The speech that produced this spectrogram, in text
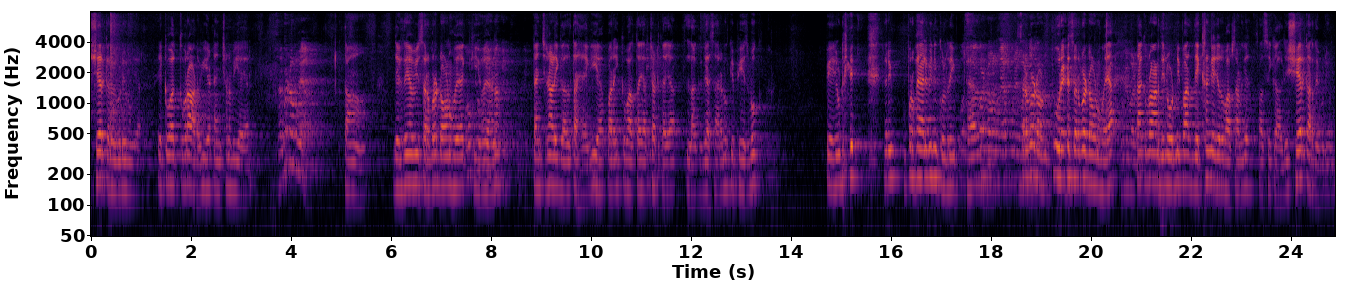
ਸ਼ੇਅਰ ਕਰੋ ਵੀਡੀਓ ਨੂੰ ਯਾਰ। ਇੱਕ ਵਾਰ ਘਬਰਾਹਟ ਵੀ ਆ ਟੈਨਸ਼ਨ ਵੀ ਆ ਯਾਰ। ਸਰਵਰ ਡਾਊਨ ਹੋਇਆ? ਤਾਂ ਦੇਖਦੇ ਆ ਵੀ ਸਰਵਰ ਡਾਊਨ ਹੋਇਆ ਕੀ ਹੋਇਆ ਹਨਾ? ਟੈਨਸ਼ਨ ਵਾਲੀ ਗੱਲ ਤਾਂ ਹੈਗੀ ਆ ਪਰ ਇੱਕ ਵਾਰ ਤਾਂ ਯਾਰ ਝਟਕਾ ਜਿਹਾ ਲੱਗ ਗਿਆ ਸਾਰਿਆਂ ਨੂੰ ਕਿ ਫੇਸਬੁੱਕ ਪੇਜ ਉੱਡ ਕੇ ਮੇਰੀ ਪ੍ਰੋਫਾਈਲ ਵੀ ਨਹੀਂ ਖੁੱਲ ਰਹੀ। ਸਰਵਰ ਡਾਊਨ ਹੋਇਆ ਪੂਰੇ ਸਰਵਰ ਡਾਊਨ ਪੂਰੇ ਸਰਵਰ ਡਾਊਨ ਹੋਇਆ। ਤਾਂ ਘਬਰਾਉਣ ਦੀ ਲੋੜ ਨਹੀਂ ਪਰ ਦੇਖਾਂਗੇ ਜਦੋਂ ਵਾਪਸ ਆਣਗੇ ਸਤਿ ਸ਼੍ਰੀ ਅਕਾਲ ਜੀ ਸ਼ੇਅਰ ਕਰ ਦਿਓ ਵੀਡੀਓ ਨੂੰ।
